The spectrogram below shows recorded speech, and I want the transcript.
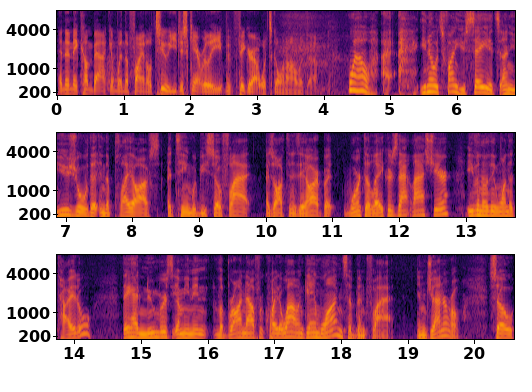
and then they come back and win the final two. You just can't really figure out what's going on with them. Well, I, you know, it's funny. You say it's unusual that in the playoffs a team would be so flat as often as they are, but weren't the Lakers that last year? Even though they won the title, they had numerous. I mean, in LeBron now for quite a while, and game ones have been flat. in general. So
